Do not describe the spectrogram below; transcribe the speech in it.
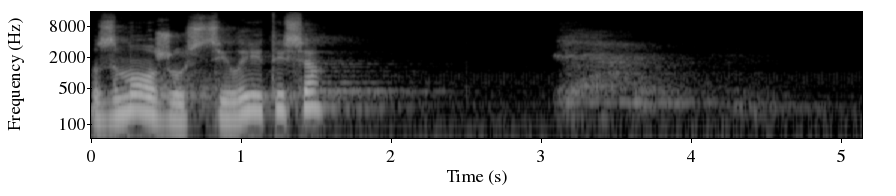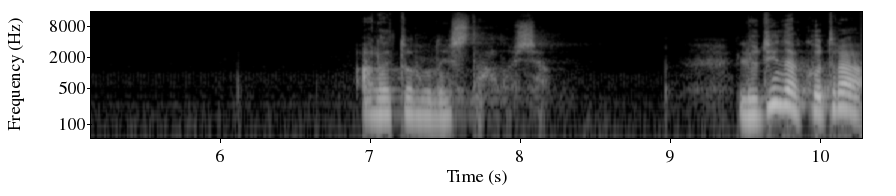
зможу зцілитися. Але того не сталося. Людина, котра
